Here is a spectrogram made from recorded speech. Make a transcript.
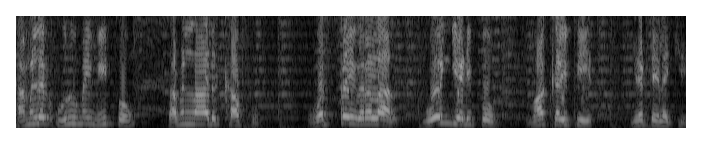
தமிழர் உரிமை மீட்போம் தமிழ்நாடு காப்போம். ஒற்றை விரலால் ஓங்கி அடிப்போம். வாக்களிப்பீர் இரட்டை இலக்கிய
